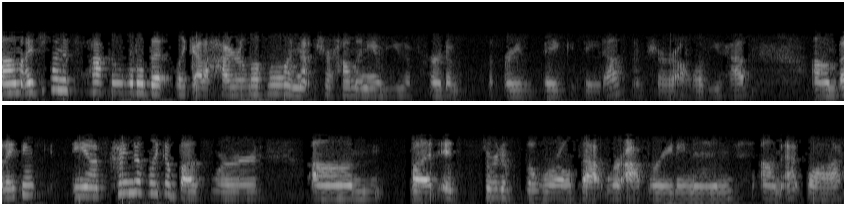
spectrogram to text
um, I just wanted to talk a little bit like at a higher level. I'm not sure how many of you have heard of the phrase big data. I'm sure all of you have. Um, but I think, you know, it's kind of like a buzzword, um, but it's sort of the world that we're operating in um, at GLOS.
